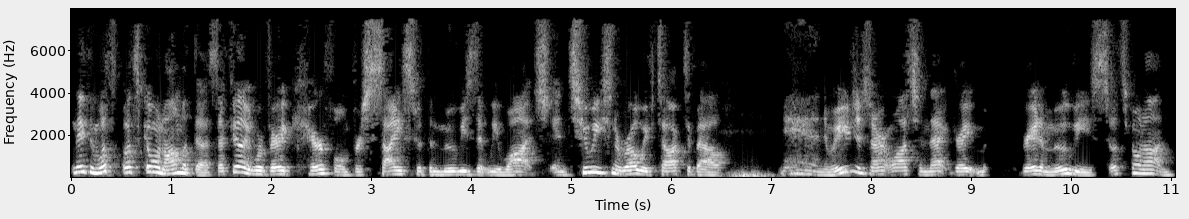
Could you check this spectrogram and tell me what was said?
Nathan, what's what's going on with us? I feel like we're very careful and precise with the movies that we watch. And two weeks in a row, we've talked about, man, we just aren't watching that great great of movies. So what's going on?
